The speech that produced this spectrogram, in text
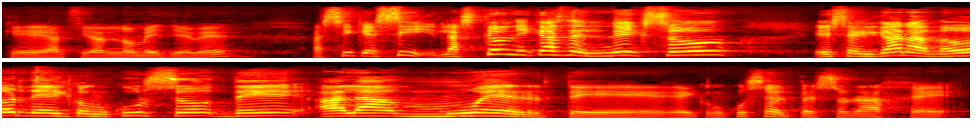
que al final no me lleve. Así que sí, las crónicas del Nexo es el ganador del concurso de A la Muerte, el concurso del personaje.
